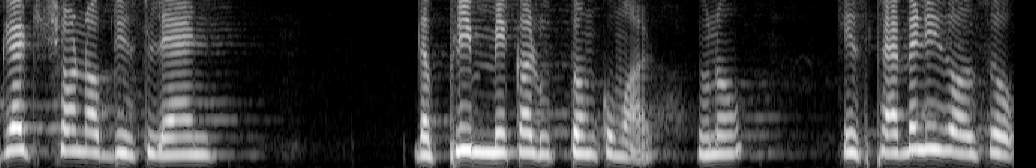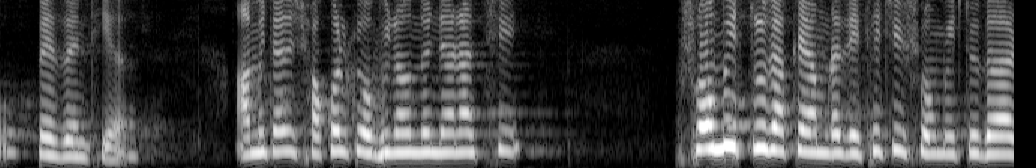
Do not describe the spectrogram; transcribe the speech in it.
great son of this land, the filmmaker Uttam Kumar. You his family is also present here. আমি তাদের সকলকে অভিনন্দন জানাচ্ছি সৌমিত্রদাকে আমরা দেখেছি সৌমিত্রদার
